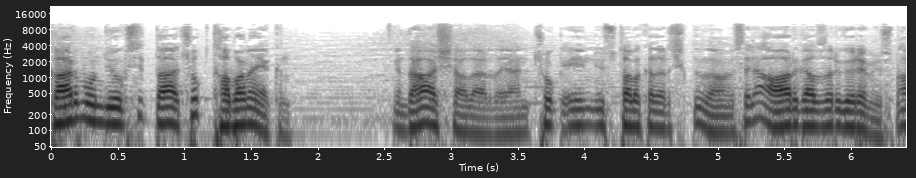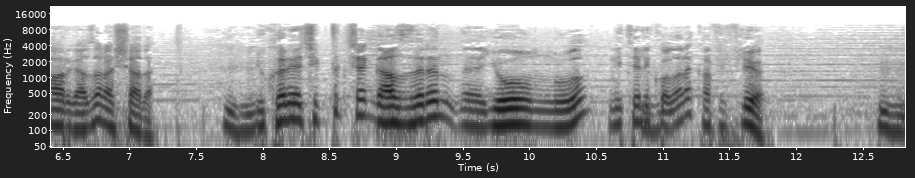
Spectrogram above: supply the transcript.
Karbondioksit daha çok tabana yakın. Daha aşağılarda yani çok en üst tabakalara çıktığın zaman mesela ağır gazları göremiyorsun. Ağır gazlar aşağıda. Hı hı. Yukarıya çıktıkça gazların e, yoğunluğu nitelik Hı. olarak hafifliyor. Hı hı.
